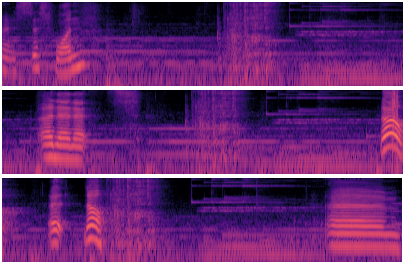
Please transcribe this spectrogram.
It's this one. And then it's... No! Uh, no! Um,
